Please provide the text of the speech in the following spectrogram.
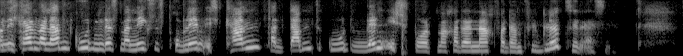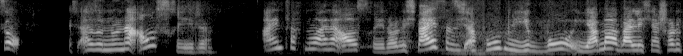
Und ich kann verdammt gut, und das ist mein nächstes Problem, ich kann verdammt gut, wenn ich Sport mache, danach verdammt viel Blödsinn essen. So, ist also nur eine Ausrede. Einfach nur eine Ausrede. Und ich weiß, dass ich auf hohem Niveau jammer, weil ich ja schon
